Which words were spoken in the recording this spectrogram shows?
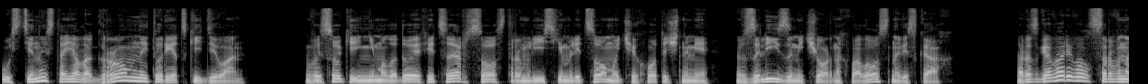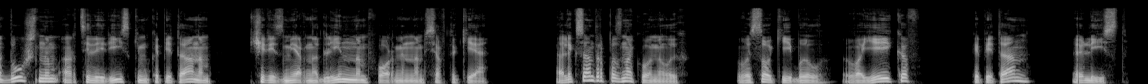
У стены стоял огромный турецкий диван. Высокий немолодой офицер с острым лисьим лицом и чехоточными взлизами черных волос на висках разговаривал с равнодушным артиллерийским капитаном в чрезмерно длинном форменном сюртуке. Александр познакомил их. Высокий был Воейков, капитан — Лист.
